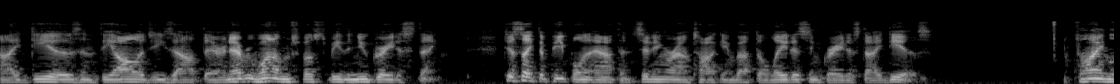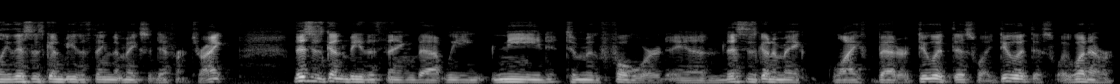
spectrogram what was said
ideas and theologies out there, and every one of them is supposed to be the new greatest thing just like the people in Athens sitting around talking about the latest and greatest ideas. Finally, this is going to be the thing that makes a difference, right? This is going to be the thing that we need to move forward, and this is going to make life better. Do it this way, do it this way, whatever.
